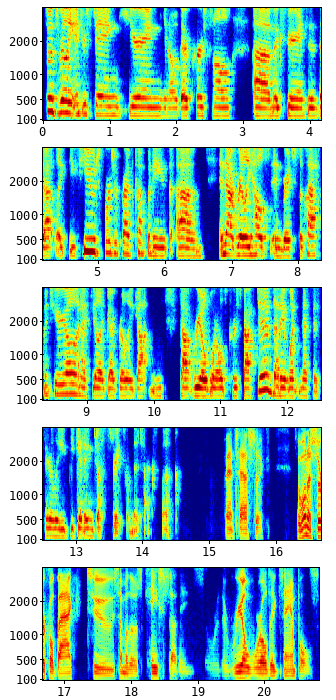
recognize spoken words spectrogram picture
so it's really interesting hearing, you know, their personal um, experiences at like these huge Fortune 5 companies. Um, and that really helps enrich the class material. And I feel like I've really gotten that real world perspective that I wouldn't necessarily be getting just straight from the textbook. Fantastic. So I want to circle back to some of those case studies or the real world examples.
